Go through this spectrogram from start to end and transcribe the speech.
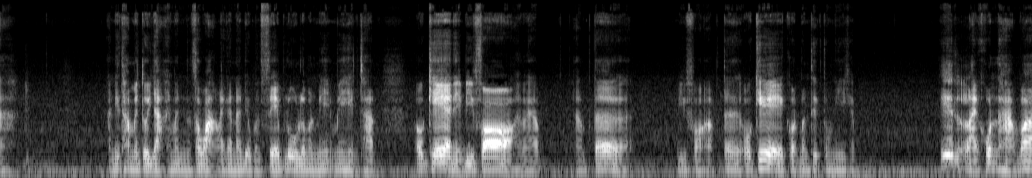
อ่า อันนี้ทำเป็นตัวอย่างให้มันสว่างแล้วกันนะ เดี๋ยวมันเซฟรูปแล้วมันไม่ไม่เห็นชัด โอเคเนี่ย before เห็นไหมครับ after before after โอเค กดบันทึกตรงนี้ครับเอ๊ะหลายคนถามว่า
